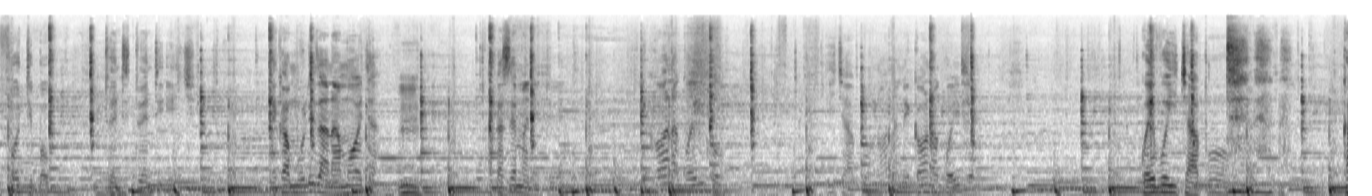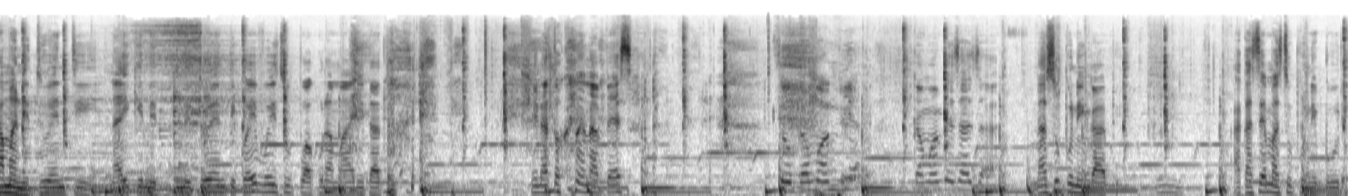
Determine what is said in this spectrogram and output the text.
40 bob 20 20 each. Nikamuuliza na moja. Mm. Akasema ni 20 nikaona kwa hivyo hii chapo unaona? Nikaona kwa hivyo. Kwa hivyo hii chapo kama ni 20 na hiki ni, ni 20 kwa hivyo hii supu hakuna mahali tatu. Inatokana na pesa. So ukamwambia kamwambia sasa na supu ni ngapi? akasema supu ni bure.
